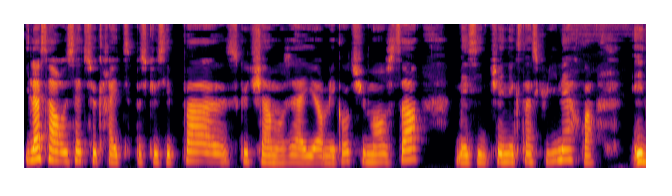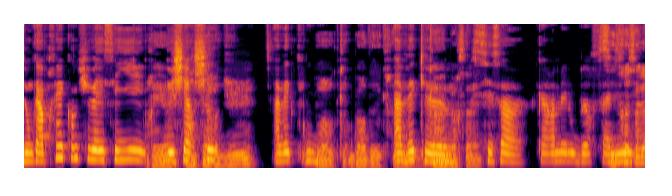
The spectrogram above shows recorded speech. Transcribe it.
il a sa recette secrète parce que c'est pas ce que tu as mangé ailleurs, mais quand tu manges ça, mais c'est tu as une extase culinaire quoi. Et donc après quand tu vas essayer Brioche, de chercher perdu, avec une- beurre, de crème, avec caramel, euh, c'est ça, caramel ou beurre salé. C'est très salé,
